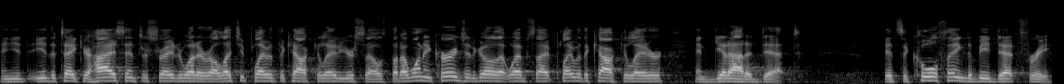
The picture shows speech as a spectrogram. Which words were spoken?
And you either take your highest interest rate or whatever. I'll let you play with the calculator yourselves. But I want to encourage you to go to that website, play with the calculator, and get out of debt. It's a cool thing to be debt free.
